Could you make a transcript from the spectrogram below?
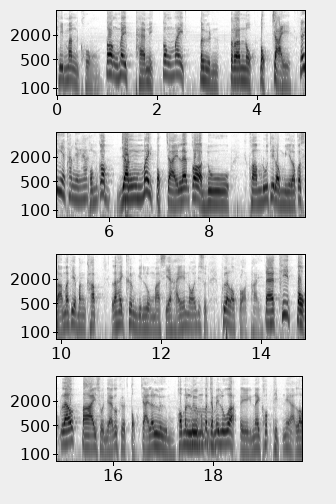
ที่มั่นคง ต้องไม่แพนิคต้องไม่ตื่นตระหนกตกใจ แล้วเฮียทำยังไงคะผมก็ยังไม่ตกใจและก็ดูความรู้ที่เรามีเราก็สามารถที่จะบังคับ และให้เครื่องบินลงมาเสียหายให้น้อยที่สุด เพื่อเราปลอดภัย แต่ที่ตกแล้วตายส่วนใหญ่ก็คือตกใจแล้วลืมพอมันลืมมันก็จะไม่รู้ว่าเอ่อในคอกผิดเนี่ยเรา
